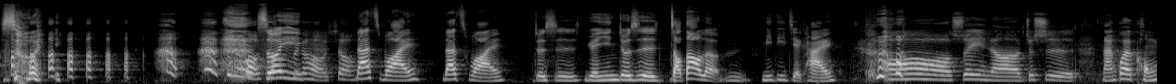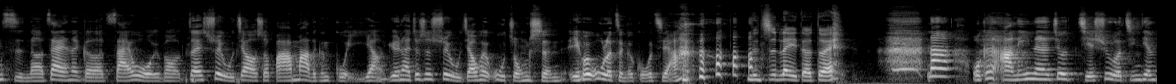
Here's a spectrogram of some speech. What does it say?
所以，所以，That's why，That's why，就是原因就是找到了，嗯，谜底解开。哦，所以呢，就是难怪孔子呢，在那个宰我有没有在睡午觉的时候，把他骂的跟鬼一样。原来就是睡午觉会误终身，也会误了整个国家那 之类的。对，那我跟阿妮呢，就结束了今天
